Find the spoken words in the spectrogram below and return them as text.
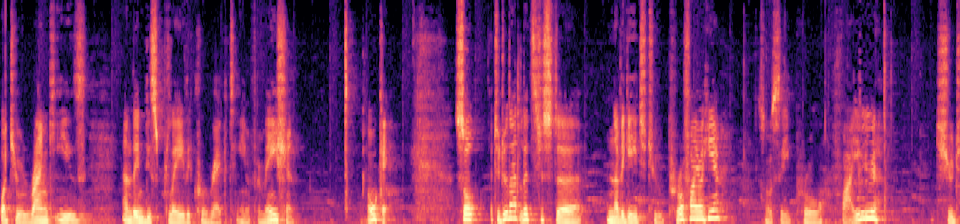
what your rank is and then display the correct information. Okay, so to do that, let's just uh, navigate to profile here. So say profile, it should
